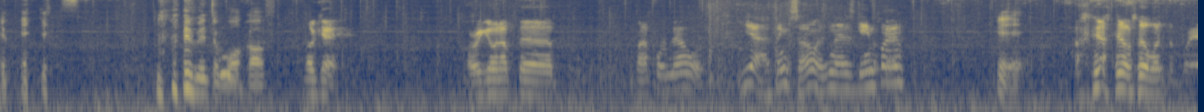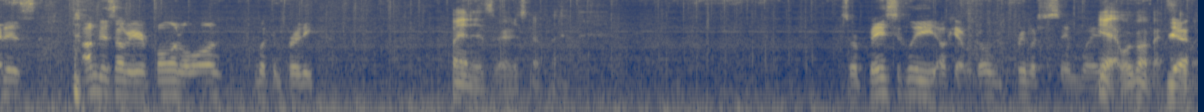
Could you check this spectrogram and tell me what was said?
I meant to walk off. Okay. Are we going up the platform now? Or? Yeah, I think so. Isn't that his game plan? Yeah. I don't know what the plan is. I'm just over here following along, looking pretty. Plan is there is no plan. So we're basically, okay, we're going pretty much the same way. Yeah, we're going back. the Yeah. same way.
